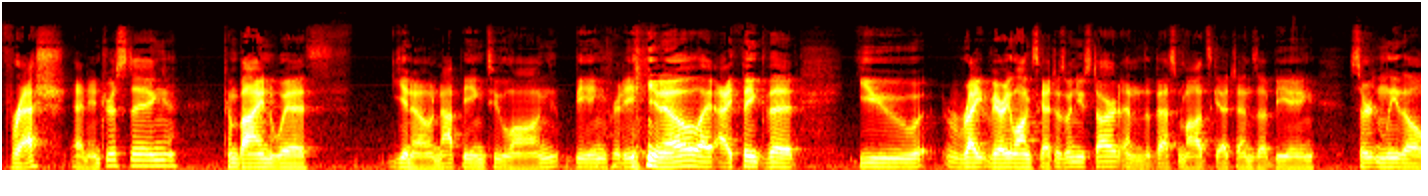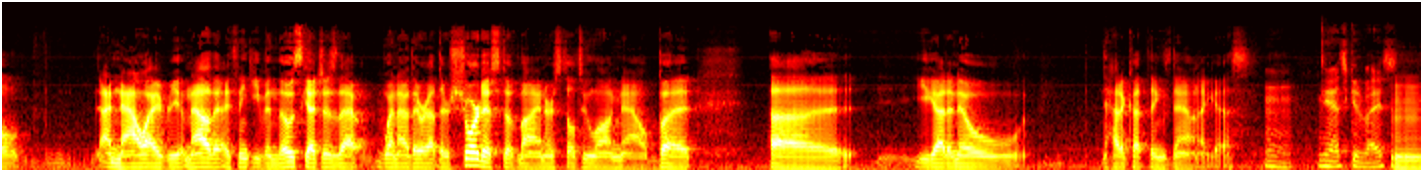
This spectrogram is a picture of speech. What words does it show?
fresh and interesting combined with you know not being too long being pretty you know? I, I think that you write very long sketches when you start and the best Maude sketch ends up being certainly they'll and now I re- now that I think even those sketches that when I, they were at their shortest of mine are still too long now but uh, you got to know how to cut things down I guess Yeah, that's good advice. hmm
